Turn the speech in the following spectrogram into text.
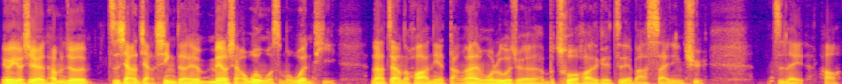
因为有些人他们就只想讲心得，没有想要问我什么问题。那这样的话，你的档案我如果觉得很不错的话，就可以直接把它塞进去之类的。好。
